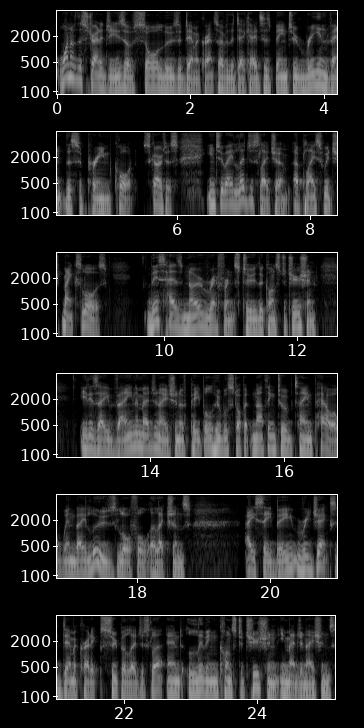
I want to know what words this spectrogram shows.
One of the strategies of sore loser Democrats over the decades has been to reinvent the Supreme Court, SCOTUS, into a legislature, a place which makes laws. This has no reference to the Constitution. It is a vain imagination of people who will stop at nothing to obtain power when they lose lawful elections. ACB rejects Democratic superlegisler and living constitution imaginations.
